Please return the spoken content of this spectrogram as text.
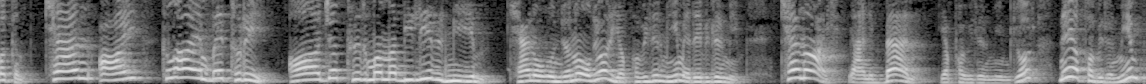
Bakın can I climb a tree? Ağaca tırmanabilir miyim? Can olunca ne oluyor? Yapabilir miyim, edebilir miyim? Can I yani ben yapabilir miyim diyor. Ne yapabilir miyim?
